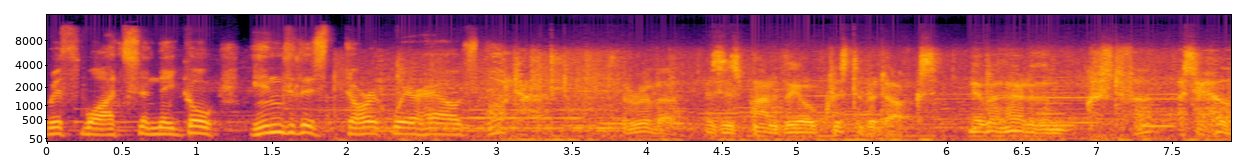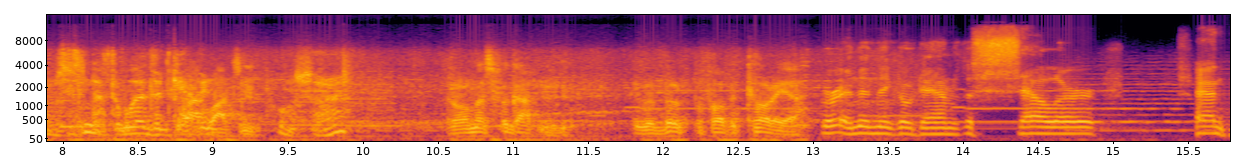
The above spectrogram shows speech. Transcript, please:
with Watson. They go into this dark warehouse. What? The river. This is part of the old Christopher docks. Never heard of them. Christopher? I say, Holmes, isn't that the word that Gavin- Gavin... Watson. Oh, sorry. They're almost forgotten. They were built before Victoria. And then they go down to the cellar. And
